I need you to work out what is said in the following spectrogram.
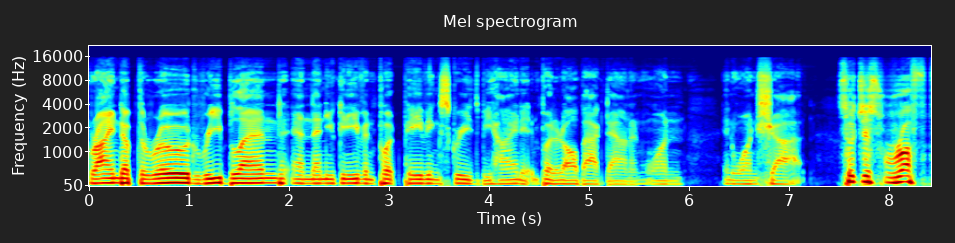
grind up the road, reblend, and then you can even put paving screeds behind it and put it all back down in one in one shot. So just rough,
